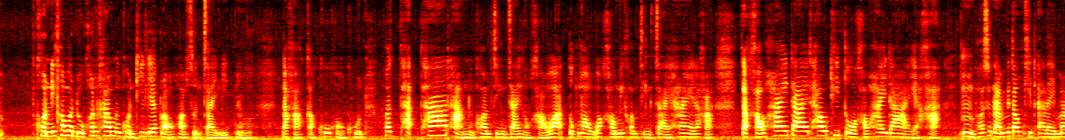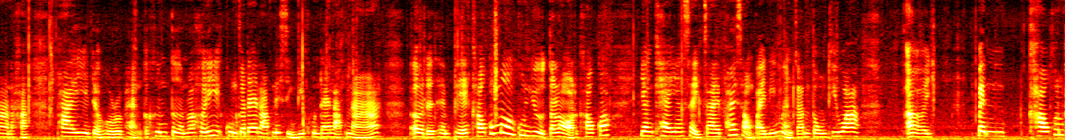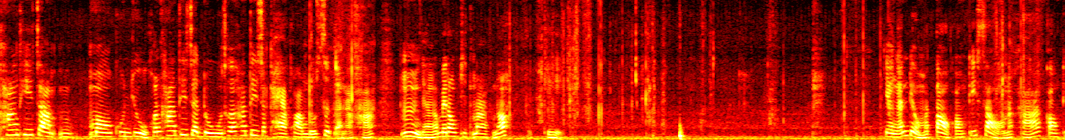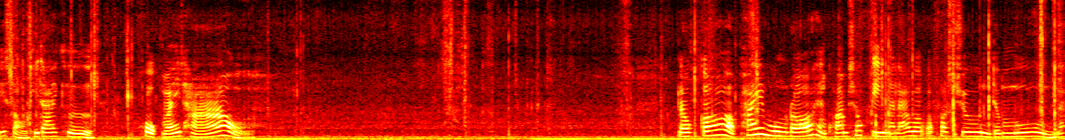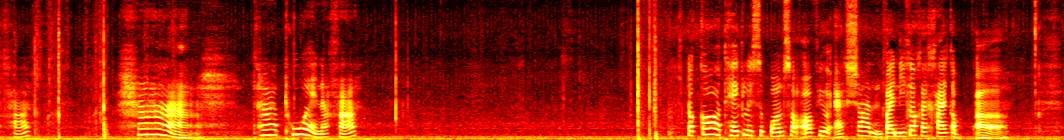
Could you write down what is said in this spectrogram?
คนที่เข้ามาดูค่อนข้างเป็นคนที่เรียกร้องความสนใจนิดนึงนะคะ กับคู่ของคุณ เพราะถ้าถ้าถามถึงความจริงใจของเขาอะตุ๊กมองว่าเขามีความจริงใจให้นะคะ แต่เขาให้ได้เท่าที่ตัวเขาให้ได้อะค่ะ อืมเพราะฉะนั้นไม่ต้องคิดอะไรมากนะคะไพ่เดอะโฮโ p แพนก็ขึ้นเตือนว่าเฮ้ยคุณก็ได้รับในสิ่งที่คุณได้รับนะเออเดอะเทมเพสเขาก็มองคุณอยู่ตลอดเขาก็ยังแคร์ยังใส่ใจไพ่สองใบนี้เหมือนกันตรงที่ว่าเออเป็น เขาค่อนข้างที่จะมองคุณอยู่ค่อนข้างที่จะดูค่อนข้างที่จะแคร์ความรู้สึกอะนะคะ อืมอย่างก็ไม่ต้องคิดมากเนาะโอเค อย่างนั้นเดี๋ยวมาต่อกองที่สองนะคะ กองที่สองที่ได้คือหกไม้เท้าแล้วก็ไพ่วงล้อแห่งความโชคดีมาแล้ว Work of Fortune The Moon นะคะห้า ห้าถ้วยนะคะ แล้วก็ take responsibility of your action ใบนี้ก็คล้ายๆกับเอ่อ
